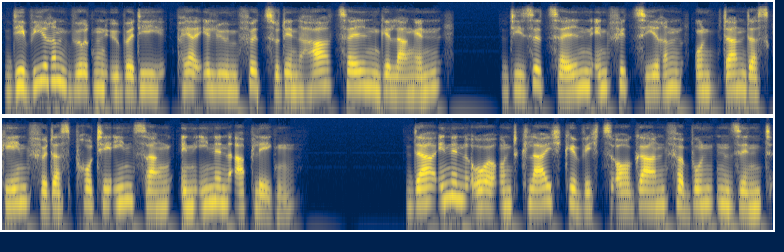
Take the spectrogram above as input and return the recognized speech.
Die Viren würden über die Perilymphe zu den Haarzellen gelangen, diese Zellen infizieren und dann das Gen für das Protein SANG in ihnen ablegen. Da Innenohr und Gleichgewichtsorgan verbunden sind,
